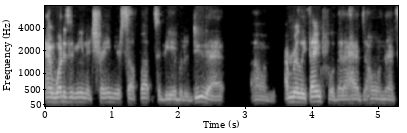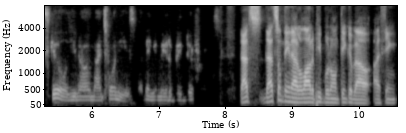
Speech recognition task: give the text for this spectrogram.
And what does it mean to train yourself up to be able to do that? Um, I'm really thankful that I had to hone that skill, you know, in my 20s. I think it made a big difference. That's that's something that a lot of people don't think about. I think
